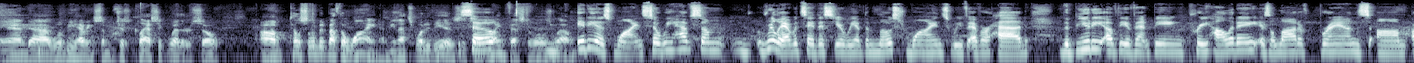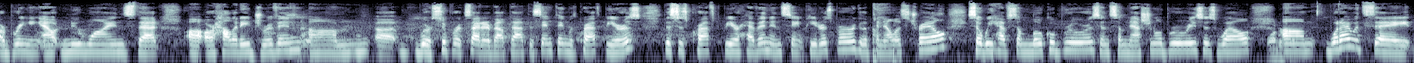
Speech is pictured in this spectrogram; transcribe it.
and uh, we'll be having some just classic weather. So um, tell us a little bit about the wine. I mean, that's what it is. It's a wine festival as well. It is wine. So we have some, really, I would say this year we have the most wines we've ever had. The beauty of the event being pre holiday is a lot of brands um, are bringing out new wines that uh, are holiday driven. Um, uh, we're super excited about that. The same thing with craft beers. This is Craft Beer Heaven in St. Petersburg, the Pinellas Trail. So we have some local brewers and some national breweries as well. Um, what I would say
